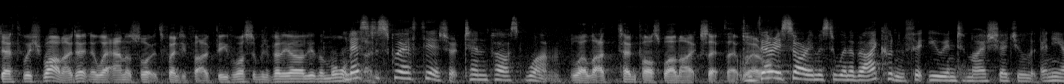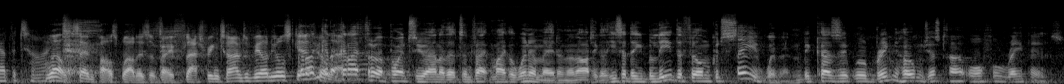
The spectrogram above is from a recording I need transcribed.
Death Wish 1. I don't know where Anna saw it with 25 people. It must have been very early in the morning. Leicester Square Theatre at 10 past 1. Well, at 10 past 1, I accept that. I'm very on. sorry, Mr. Winner, but I couldn't fit you into my schedule at any other time. Well, 10 past 1 is a very flattering time to be on your schedule. Can I, can, can I throw a point to you, Anna, that in fact Michael Winner made in an article? He said that he believed the film could save women because it will bring home just how awful rape is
